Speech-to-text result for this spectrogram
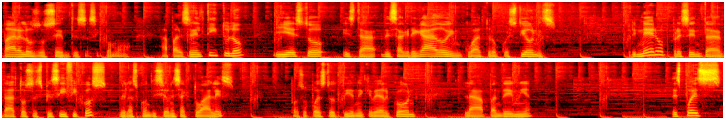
para los docentes, así como aparece en el título, y esto está desagregado en cuatro cuestiones. Primero, presenta datos específicos de las condiciones actuales. Por supuesto, tiene que ver con la pandemia. Después,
